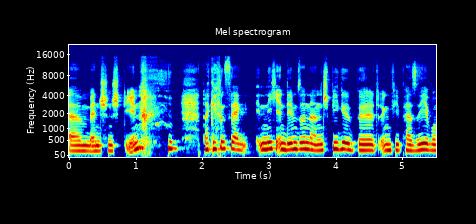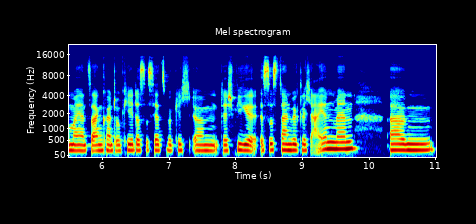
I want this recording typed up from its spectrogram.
äh, Menschen stehen. da gibt es ja nicht in dem Sinne ein Spiegelbild irgendwie per se, wo man jetzt sagen könnte, okay, das ist jetzt wirklich ähm, der Spiegel. Ist es dann wirklich Iron Man? Ähm,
